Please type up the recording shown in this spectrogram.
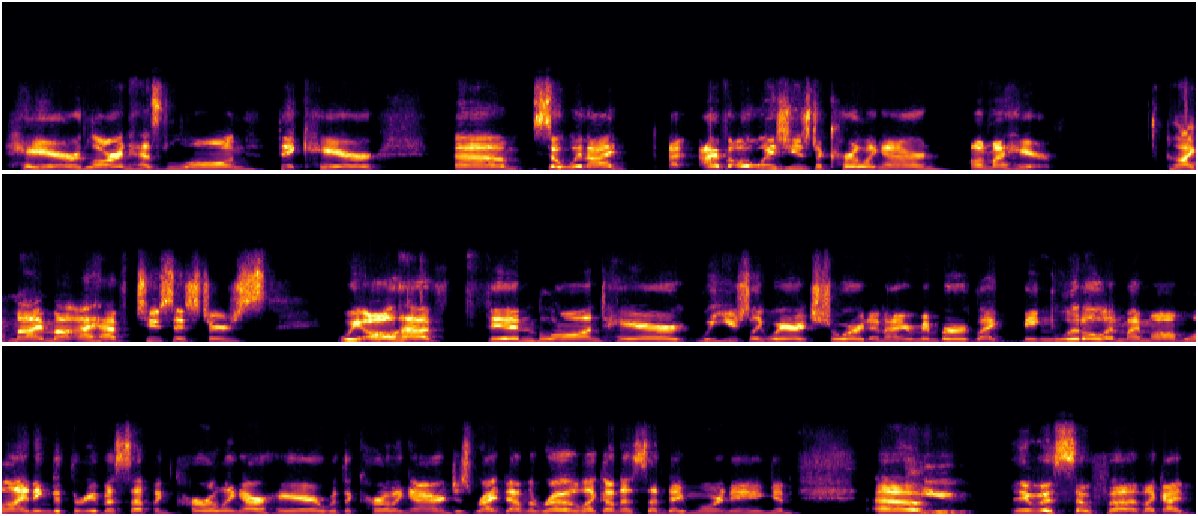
hair. Lauren has long, thick hair. Um, so when I, I've always used a curling iron on my hair. Like my mom, I have two sisters. We all have thin blonde hair. We usually wear it short. And I remember like being little and my mom lining the three of us up and curling our hair with a curling iron just right down the row, like on a Sunday morning. And um, Cute it was so fun. Like I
